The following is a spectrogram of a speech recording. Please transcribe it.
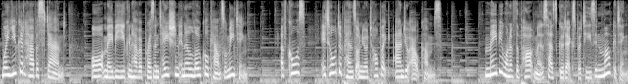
where you could have a stand Or maybe you can have a presentation in a local council meeting. Of course, it all depends on your topic and your outcomes. Maybe one of the partners has good expertise in marketing.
